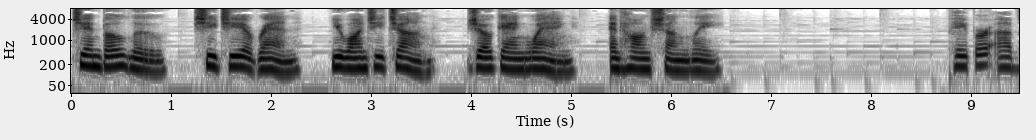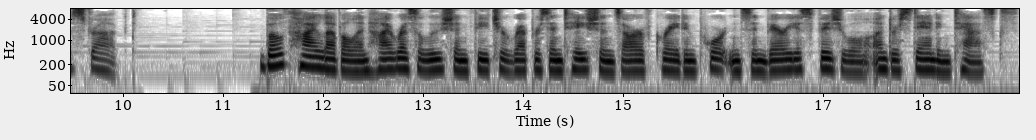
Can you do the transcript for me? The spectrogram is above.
Jianbo Liu, Shijia Ren, Yuanjie Zheng, Xiaogang Wang, and Hongsheng Li. Paper Abstract both high level and high resolution feature representations are of great importance in various visual understanding tasks.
